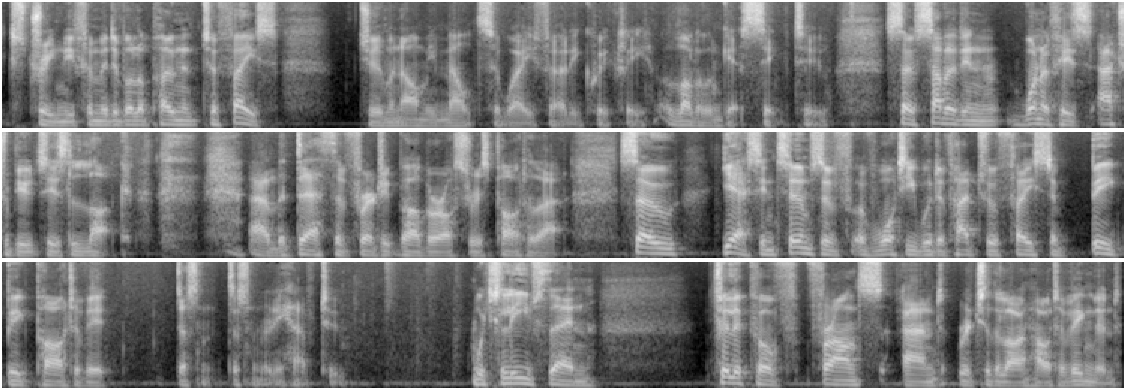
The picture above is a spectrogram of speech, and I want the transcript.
extremely formidable opponent to face. German army melts away fairly quickly. A lot of them get sick too. So Saladin, one of his attributes is luck, and the death of Frederick Barbarossa is part of that. So yes, in terms of, of what he would have had to have faced, a big, big part of it doesn't doesn't really have to which leaves then Philip of France and Richard the Lionheart of England.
